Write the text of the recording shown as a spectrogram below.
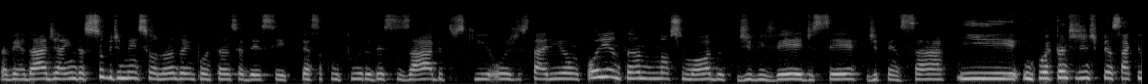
na verdade ainda subdimensionando a importância desse, dessa cultura, desses hábitos que hoje estariam orientando o nosso modo de viver, de ser, de pensar. E importante a gente pensar que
